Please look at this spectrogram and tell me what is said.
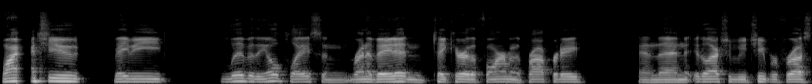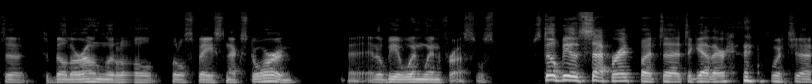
why don't you maybe live in the old place and renovate it and take care of the farm and the property? And then it'll actually be cheaper for us to to build our own little little space next door, and uh, it'll be a win win for us. We'll still be separate, but uh, together, which uh,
